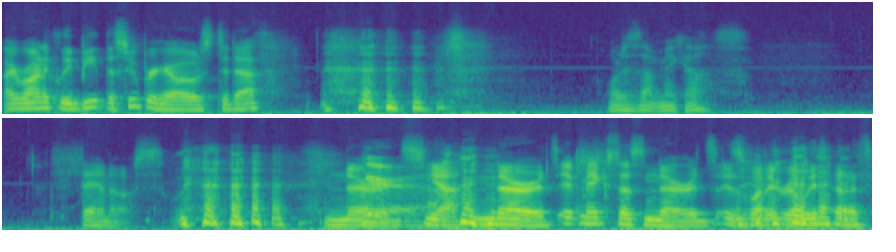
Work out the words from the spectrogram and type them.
ironically beat the superheroes to death what does that make us? thanos nerds Yeah. yeah nerds it makes us nerds is what it really does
